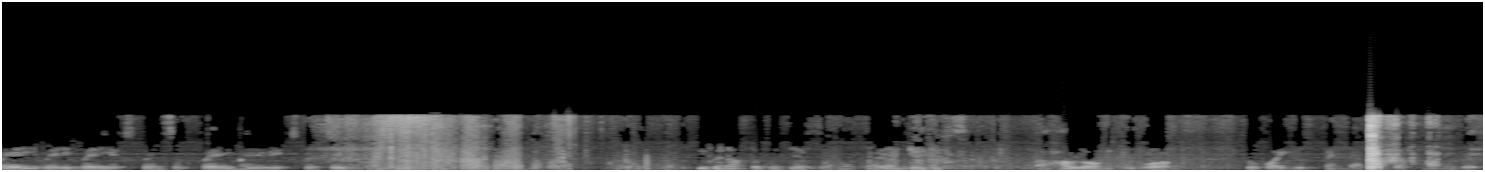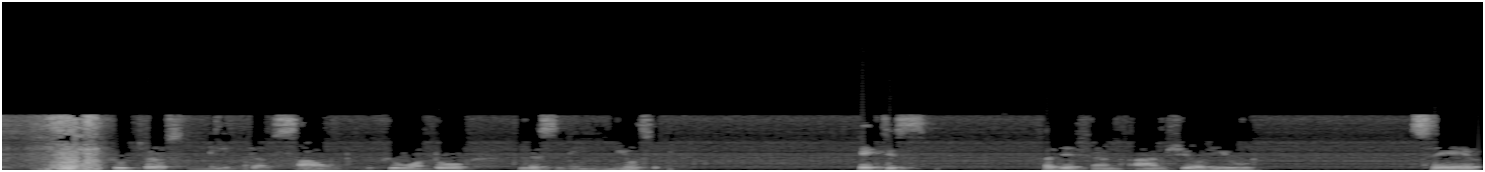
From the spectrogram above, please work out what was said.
very very very expensive very very expensive. Even after that there is no guarantee uh, how long it will work. So why you spend that kind of money if you just need the sound if you want to listening music? Take this suggestion. I'm sure you save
